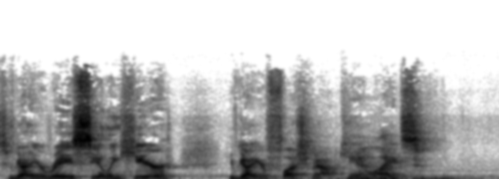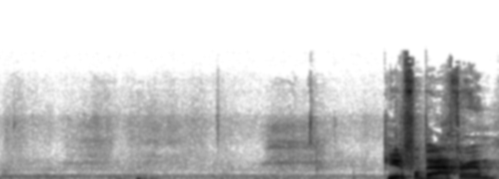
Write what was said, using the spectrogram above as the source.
So you've got your raised ceiling here. You've got your flush mount can lights. Beautiful bathroom.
